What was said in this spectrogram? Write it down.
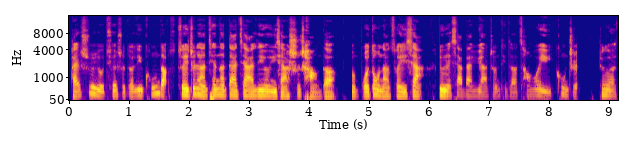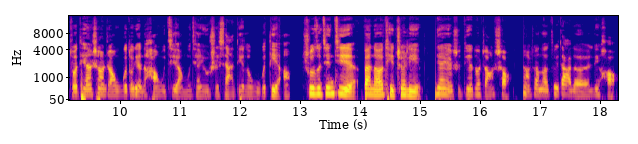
还是有确实的利空的。所以这两天呢，大家利用一下市场的这种波动呢，做一下六月下半月啊整体的仓位控制。这个昨天上涨五个多点的寒武纪啊，目前又是下跌了五个点啊。数字经济、半导体这里今天也是跌多涨少，市场上的最大的利好。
